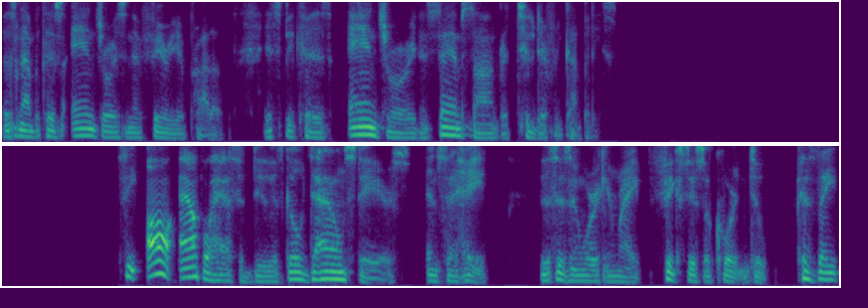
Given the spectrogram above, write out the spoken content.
It's not because Android's an inferior product. It's because Android and Samsung are two different companies. See, all Apple has to do is go downstairs and say, hey, this isn't working right. Fix this according to, because they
